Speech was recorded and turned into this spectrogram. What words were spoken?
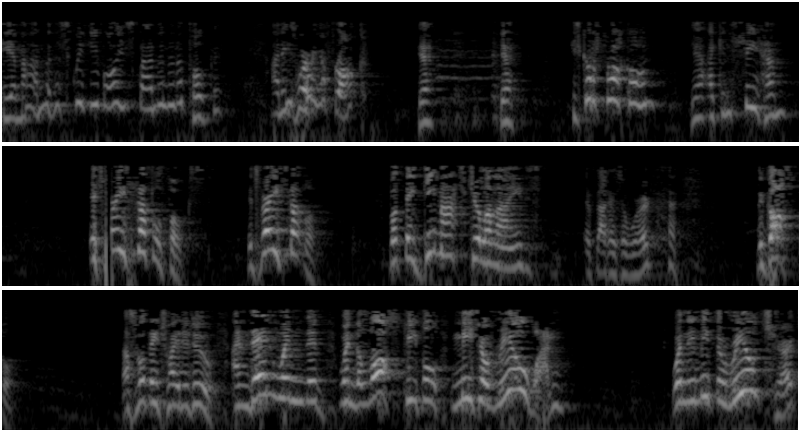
see a man with a squeaky voice standing in a pulpit, and he's wearing a frock. Yeah, yeah. He's got a frock on. Yeah, I can see him. It's very subtle, folks. It's very subtle. But they demasculinize, if that is a word, the gospel. That's what they try to do. And then when the, when the lost people meet a real one, when they meet the real church,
